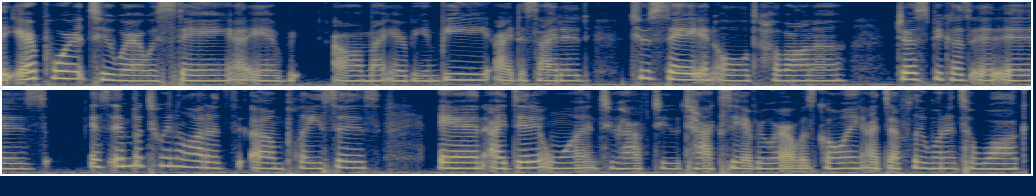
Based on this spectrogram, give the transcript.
the airport to where I was staying at Air- on my Airbnb. I decided to stay in Old Havana just because it is it's in between a lot of um, places and I didn't want to have to taxi everywhere I was going. I definitely wanted to walk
